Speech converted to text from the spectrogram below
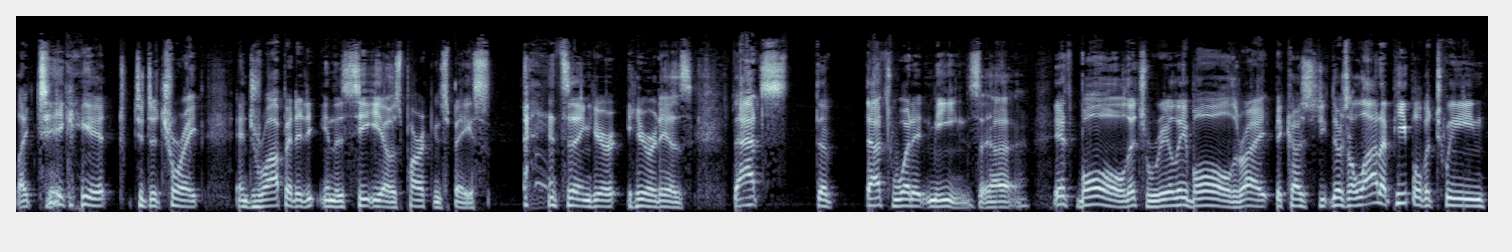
like taking it to Detroit and drop it in the CEO's parking space and saying, "Here, here it is." That's the that's what it means. Uh, it's bold. It's really bold, right? Because there's a lot of people between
